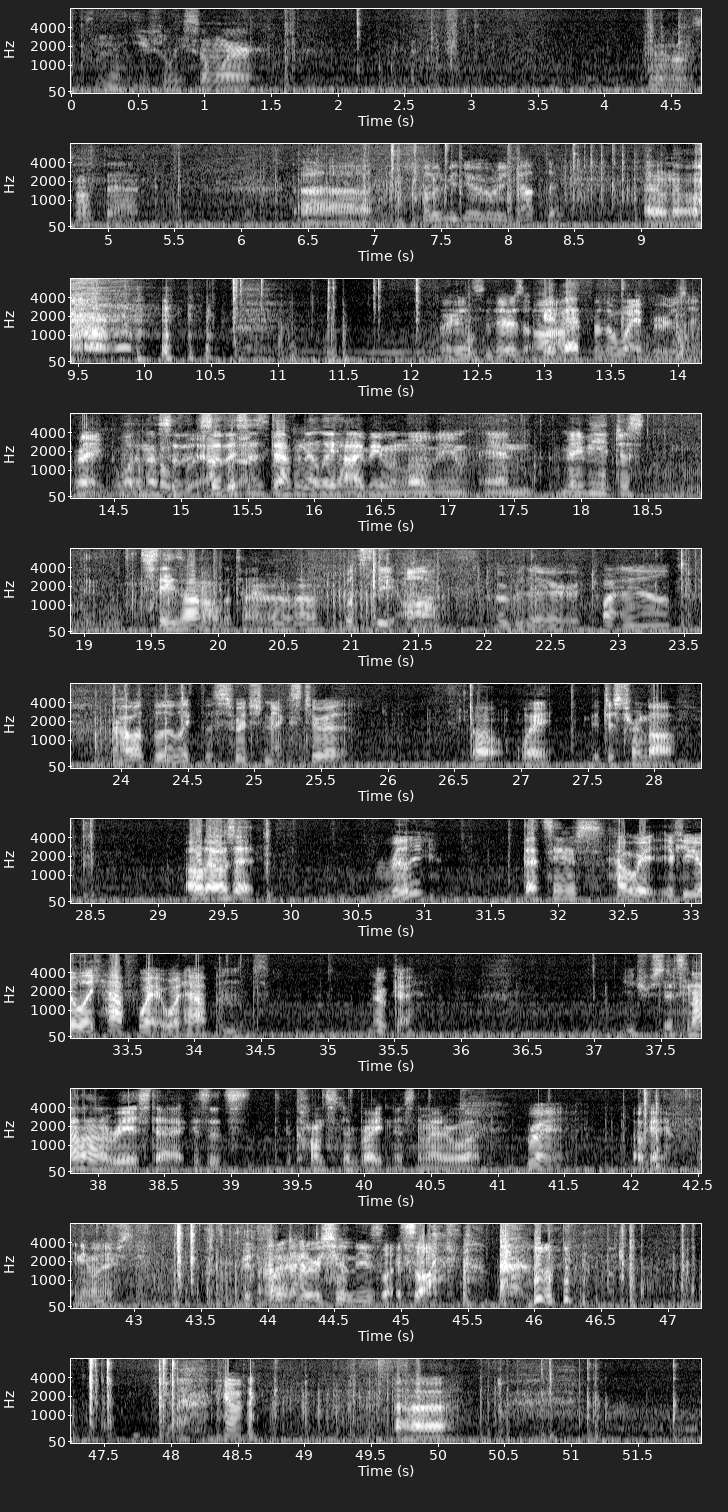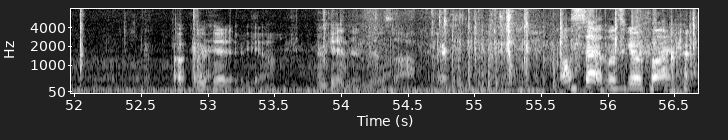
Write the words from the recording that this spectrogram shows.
Isn't it usually somewhere? No, it's not that. Uh, How did we do it when we got there? I don't know. Okay, so there's Okay, off that- for the wipers. I right. think. Well, no. So, Hopefully so this is definitely high beam and low beam, and maybe it just stays on all the time. I don't know. What's the off over there? Or twi- I know. Or how about the like the switch next to it? Oh wait, it just turned off. Oh, that was it. Really? That seems. How wait? If you go like halfway, what happens? Okay. Interesting. It's not on a rheostat because it's a constant brightness no matter what. Right. Okay. Anyway. Good How do, how do we turn these lights off? Kevin. Uh. Okay. Okay, there we go. Okay, then those off. Okay. All set. Let's go fly.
